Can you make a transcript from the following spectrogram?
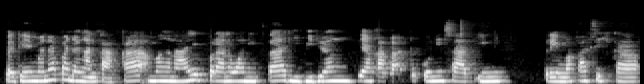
Bagaimana pandangan kakak mengenai peran wanita di bidang yang kakak tekuni saat ini? Terima kasih, Kak.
